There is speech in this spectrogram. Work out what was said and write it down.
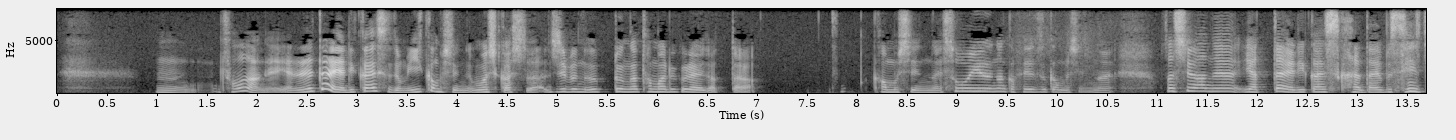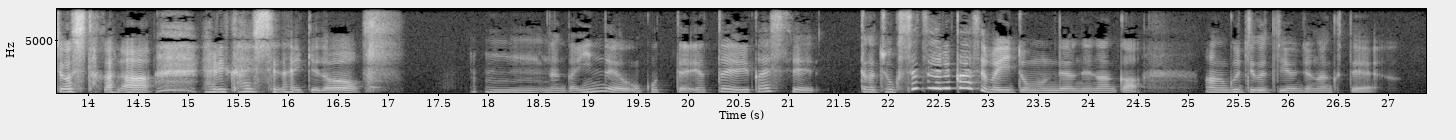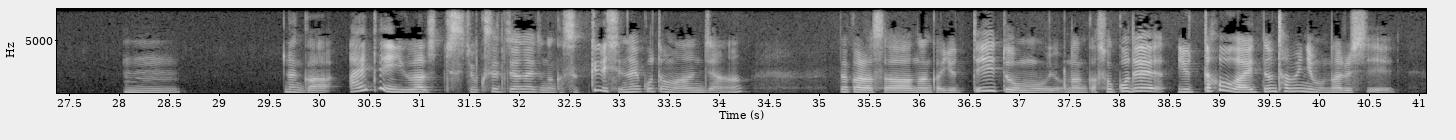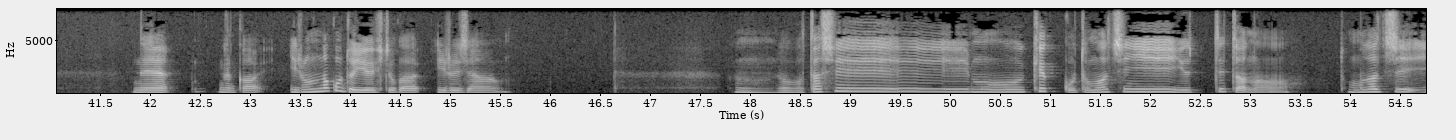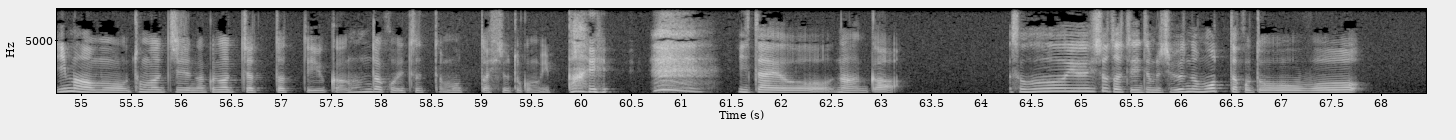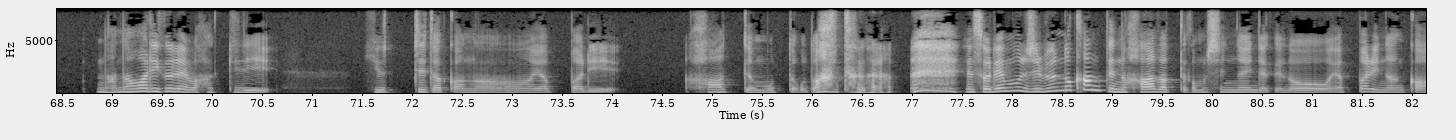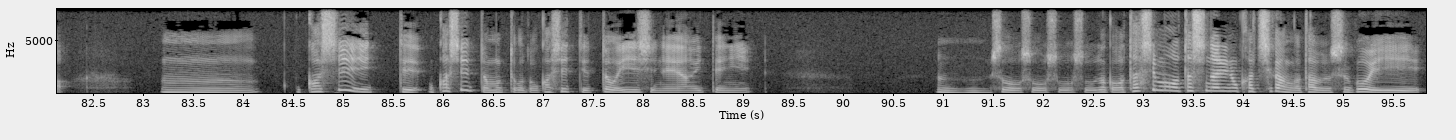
うんそうだね。やられたらやり返すでもいいかもしれない。もしかしたら自分の鬱憤がたまるぐらいだったらかもしれない。そういうなんかフェーズかもしれない。私はねやったやり返すからだいぶ成長したから やり返してないけどうんなんかいいんだよ怒って。やったやり返してだから直接やり返せばいいと思うんだよね。なんかあのぐちぐち言うんじゃなくて。うん。なんか相手に言わ直接じゃないとなんかすっきりしないこともあるじゃん。だからさなんか言っていいと思うよ。なんかそこで言った方が相手のためにもなるし。ねなんかいろんなこと言う人がいるじゃん。うん、私も結構友達に言ってたな友達今はもう友達じゃなくなっちゃったっていうかなんだこいつって思った人とかもいっぱい いたよなんかそういう人たちにでも自分の思ったことを7割ぐらいははっきりってたかなやっぱりはあって思ったことあったから それも自分の観点の「はあ」だったかもしんないんだけどやっぱりなんかうんおかしいっておかしいって思ったことおかしいって言った方がいいしね相手に。うんうんそうそうそうそうだから私も私なりの価値観が多分すごい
